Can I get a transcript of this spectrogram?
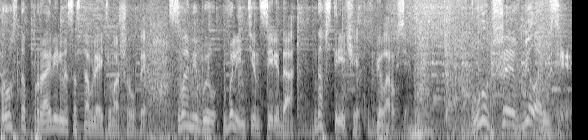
Просто правильно составляйте маршруты. С вами был Валентин Середа. До встречи в Беларуси. «Лучшее в Беларуси».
